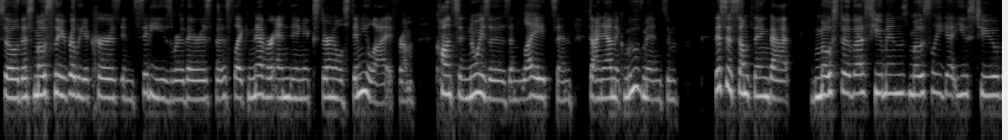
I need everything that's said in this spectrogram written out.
So this mostly really occurs in cities where there is this like never ending external stimuli from constant noises and lights and dynamic movements. And this is something that most of us humans mostly get used to,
